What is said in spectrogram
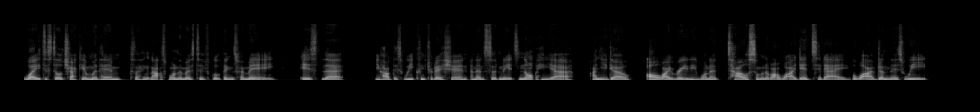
way to still check in with him because I think that's one of the most difficult things for me is that you have this weekly tradition and then suddenly it's not here and you go, oh, I really want to tell someone about what I did today or what I've done this week.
